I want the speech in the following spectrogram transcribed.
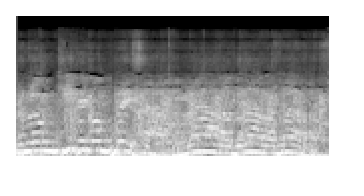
Bronchite compresa. Brava, brava, brava.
